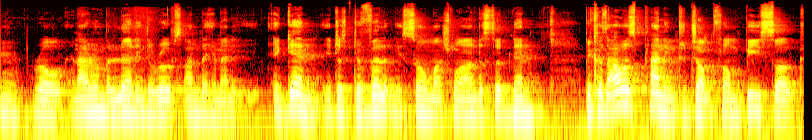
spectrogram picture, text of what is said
Mm. role and I remember learning the ropes under him and it, again it just developed me so much more I understood then because I was planning to jump from BSOC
